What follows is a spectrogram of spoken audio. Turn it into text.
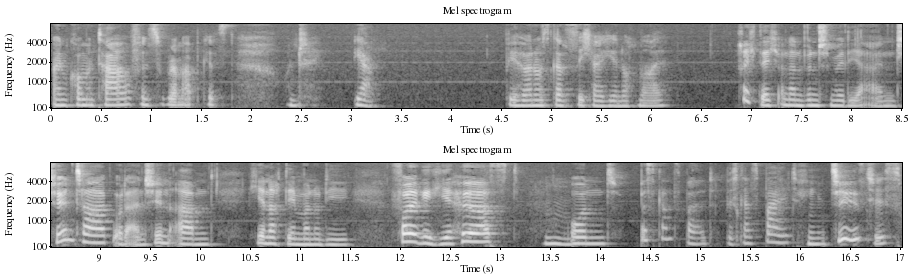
einen Kommentar auf Instagram abgibst. Und ja, wir hören uns ganz sicher hier nochmal. Richtig, und dann wünschen wir dir einen schönen Tag oder einen schönen Abend, je nachdem, wann du die Folge hier hörst. Mhm. Und bis ganz bald. Bis ganz bald. Tschüss. Tschüss.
